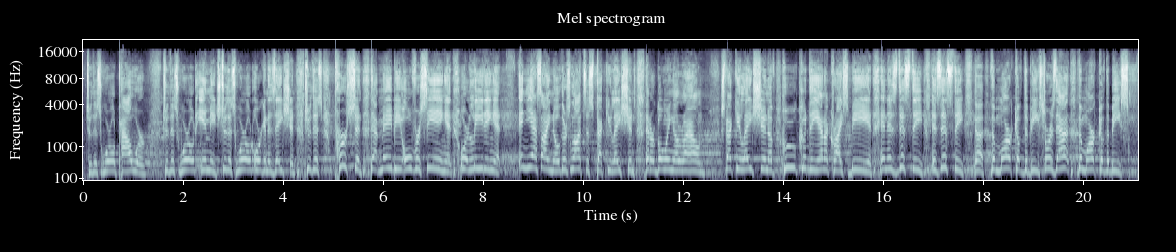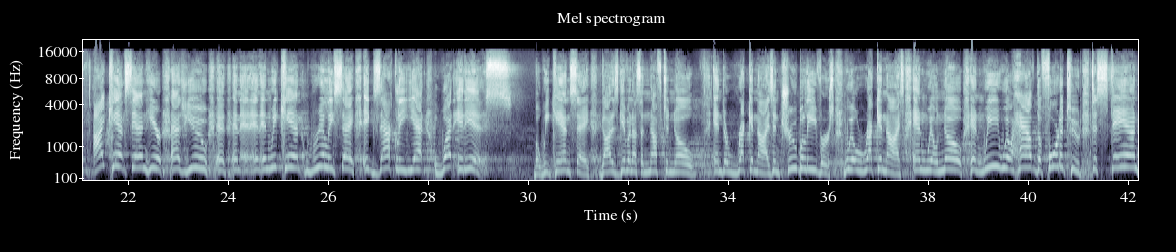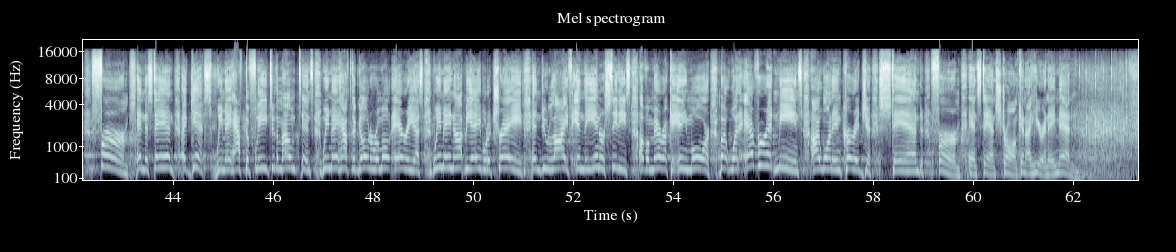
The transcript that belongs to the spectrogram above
To this world power, to this world image, to this world organization, to this person that may be overseeing it or leading it. And yes, I know there's lots of speculations that are going around. Speculation of who could the Antichrist be, and, and is this the is this the uh, the mark of the beast, or is that the mark of the beast? I can't stand here as you, and, and, and, and we can't really say exactly yet what it is. But we can say God has given us enough to know and to recognize, and true believers will recognize and will know, and we will have the fortitude to stand firm and to stand against. We may have to flee to the mountains, we may have to go to remote areas, we may not be able to trade and do life in the inner cities of America anymore. But whatever it means, I want to encourage you stand firm and stand strong. Can I hear an amen?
